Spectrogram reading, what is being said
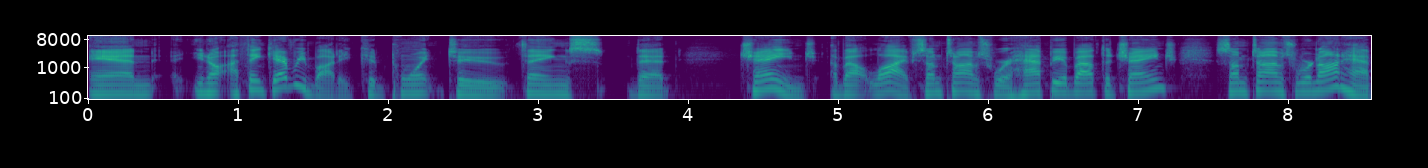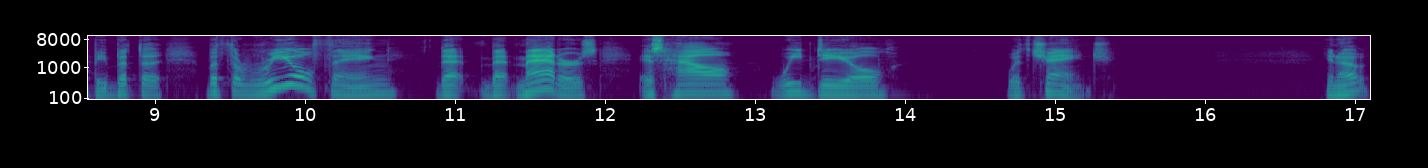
And, you know, I think everybody could point to things that – change about life. Sometimes we're happy about the change, sometimes we're not happy, but the but the real thing that that matters is how we deal with change. You know,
